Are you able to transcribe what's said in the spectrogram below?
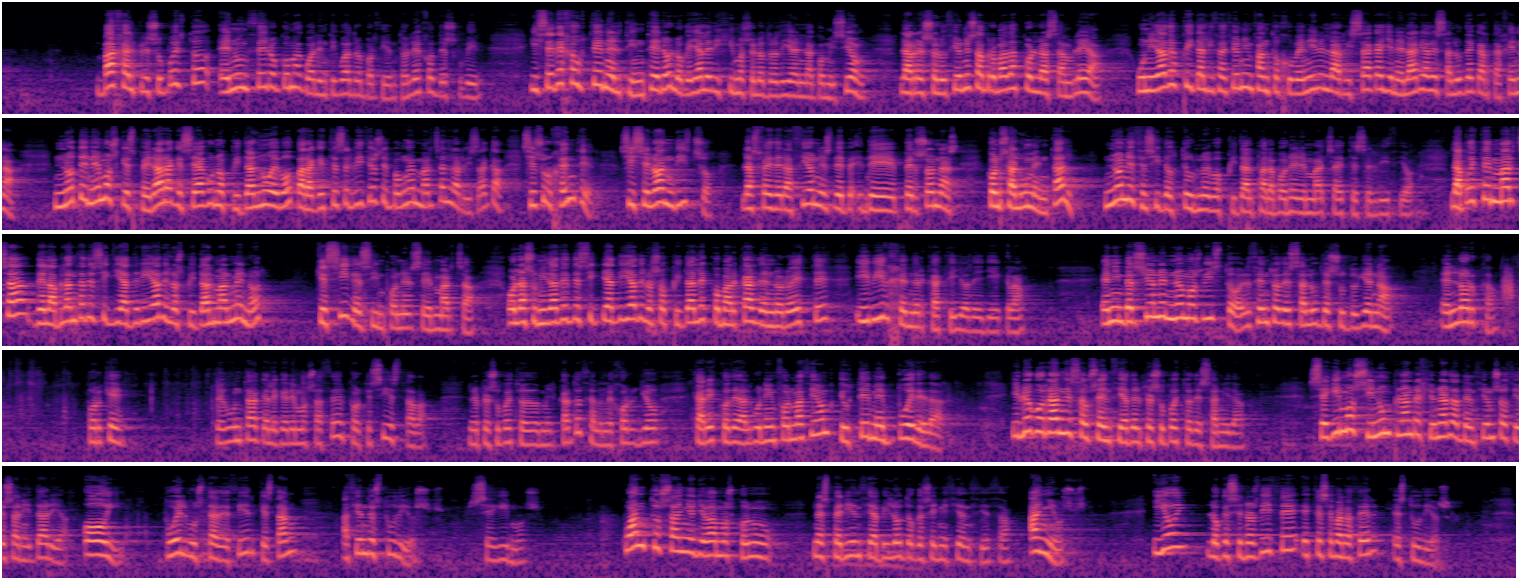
Baja el presupuesto en un 0,44%, lejos de subir y se deja usted en el tintero lo que ya le dijimos el otro día en la comisión, las resoluciones aprobadas por la Asamblea, unidad de hospitalización infantojuvenil en la Risaca y en el área de salud de Cartagena. No tenemos que esperar a que se haga un hospital nuevo para que este servicio se ponga en marcha en la Risaca, si es urgente, si se lo han dicho las federaciones de, personas con salud mental. No necesita usted un nuevo hospital para poner en marcha este servicio. La puesta en marcha de la planta de psiquiatría del Hospital Mar Menor, que sigue sin ponerse en marcha, o las unidades de psiquiatría de los hospitales comarcal del noroeste y Virgen del Castillo de Yecla. En inversiones no hemos visto el centro de salud de Sutuyena en Lorca. ¿Por qué? Pregunta que le queremos hacer, porque sí estaba en el presupuesto de 2014. A lo mejor yo carezco de alguna información que usted me puede dar. Y luego grandes ausencias del presupuesto de sanidad. Seguimos sin un plan regional de atención sociosanitaria. Hoy, vuelve usted a decir que están haciendo estudios. Seguimos. ¿Cuántos años llevamos con una experiencia piloto que se inició en Cieza? Años. Y hoy lo que se nos dice es que se van a hacer estudios.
